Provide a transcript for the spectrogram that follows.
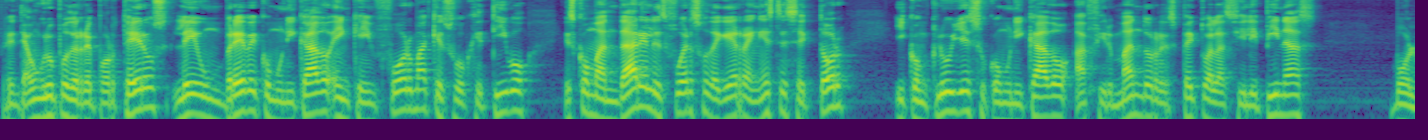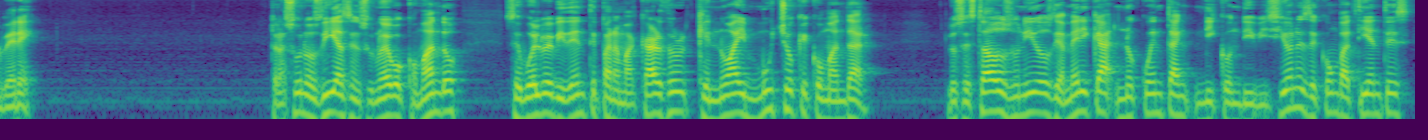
Frente a un grupo de reporteros, lee un breve comunicado en que informa que su objetivo es comandar el esfuerzo de guerra en este sector y concluye su comunicado afirmando respecto a las Filipinas, volveré. Tras unos días en su nuevo comando, se vuelve evidente para MacArthur que no hay mucho que comandar. Los Estados Unidos de América no cuentan ni con divisiones de combatientes,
